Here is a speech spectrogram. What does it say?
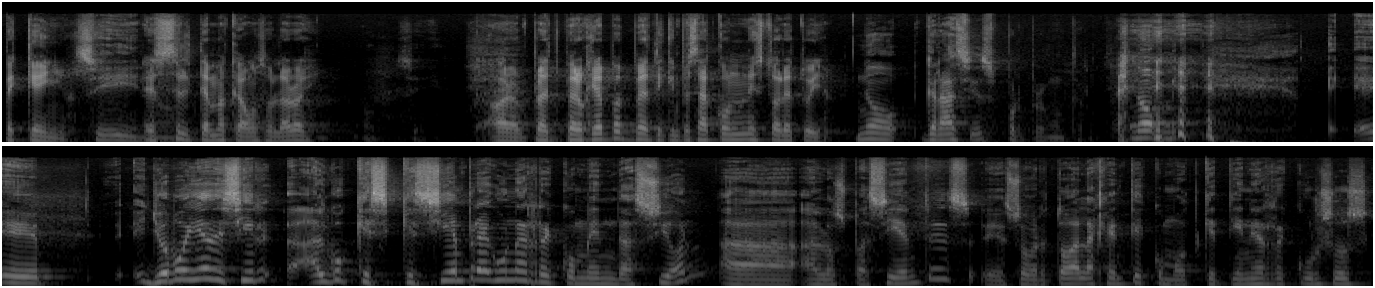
pequeños. Sí, Ese no. es el tema que vamos a hablar hoy. sí. Ahora, pero quiero empezar con una historia tuya. No, gracias por preguntar. No, eh, yo voy a decir algo que, que siempre hago una recomendación a, a los pacientes, eh, sobre todo a la gente como que tiene recursos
